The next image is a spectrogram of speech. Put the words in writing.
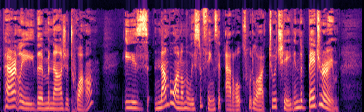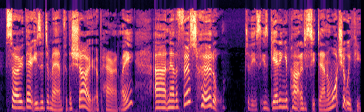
Apparently, the menage a trois is number one on the list of things that adults would like to achieve in the bedroom. So there is a demand for the show, apparently. Uh, now, the first hurdle to this is getting your partner to sit down and watch it with you.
